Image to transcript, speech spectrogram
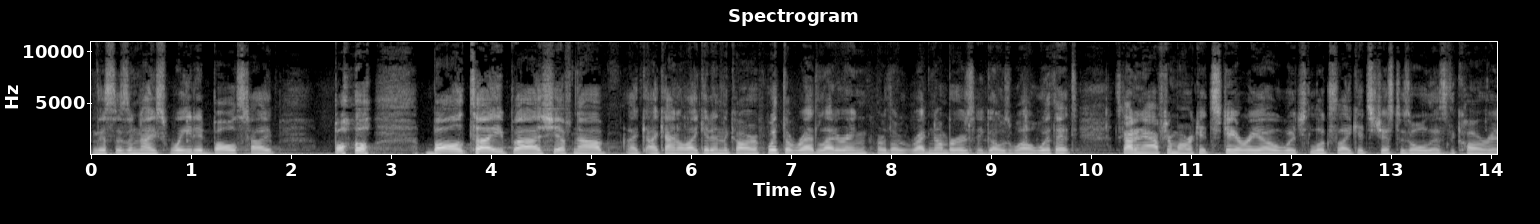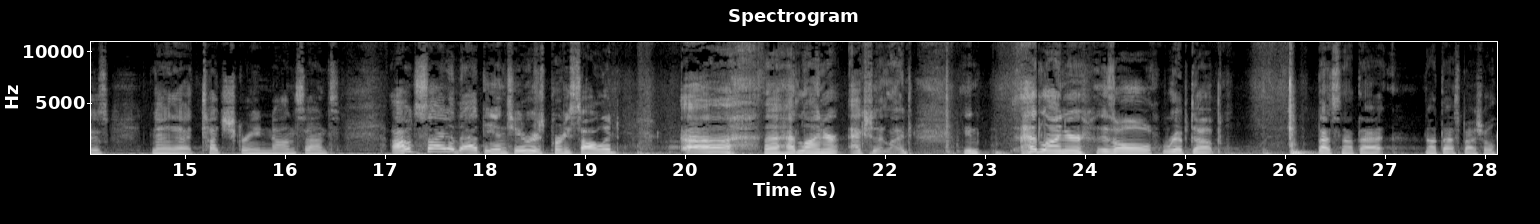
This is a nice weighted balls type. Ball, ball type uh, shift knob. I, I kind of like it in the car with the red lettering or the red numbers. It goes well with it. It's got an aftermarket stereo, which looks like it's just as old as the car is. None of that touchscreen nonsense. Outside of that, the interior is pretty solid. Uh, the headliner, actually I lied. The headliner is all ripped up. That's not that, not that special.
